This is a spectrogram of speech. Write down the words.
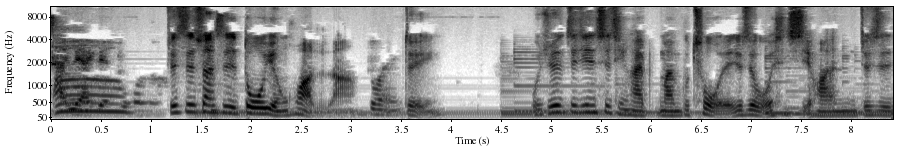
材越来越多了，就是算是多元化的啦。对对，我觉得这件事情还蛮不错的，就是我是喜欢，就是。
